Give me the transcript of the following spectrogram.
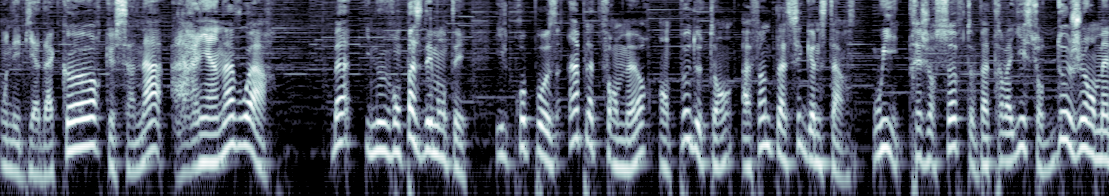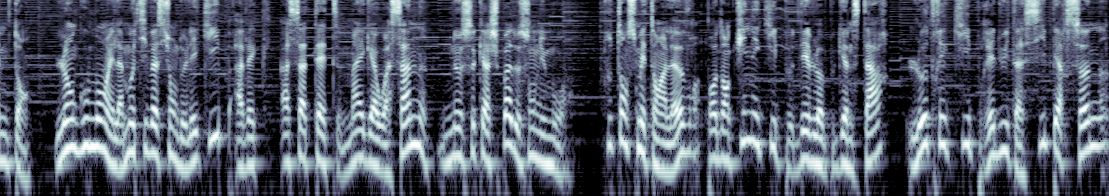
on est bien d'accord que ça n'a rien à voir. Ben, ils ne vont pas se démonter. Ils proposent un platformer en peu de temps afin de placer Gunstars. Oui, Treasuresoft va travailler sur deux jeux en même temps. L'engouement et la motivation de l'équipe, avec à sa tête Maegawa-san, ne se cachent pas de son humour. Tout en se mettant à l'œuvre, pendant qu'une équipe développe Gunstar, l'autre équipe réduite à 6 personnes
